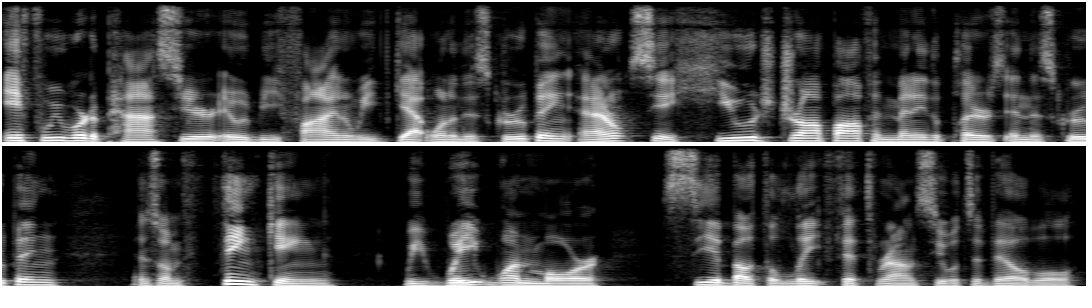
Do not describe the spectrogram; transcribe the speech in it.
if we were to pass here, it would be fine and we'd get one of this grouping. And I don't see a huge drop off in many of the players in this grouping. And so I'm thinking we wait one more, see about the late fifth round, see what's available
